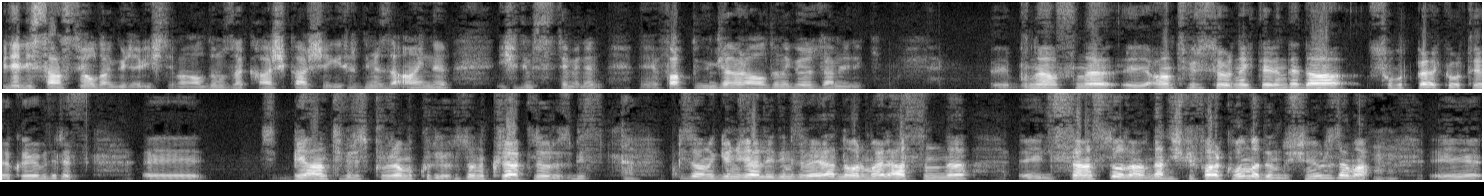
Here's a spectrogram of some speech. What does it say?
Bir de lisanslı yoldan güncelleme işlemi aldığımızda karşı karşıya getirdiğimizde aynı işletim sisteminin e, farklı güncellemeler aldığını gözlemledik. E, Bunu aslında e, antivirüs örneklerinde daha somut belki ortaya koyabiliriz. E, bir antivirüs programı kuruyoruz, onu craklıyoruz biz. Biz onu güncellediğimiz veya normal aslında e, lisanslı olandan hiçbir fark olmadığını düşünüyoruz ama e,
